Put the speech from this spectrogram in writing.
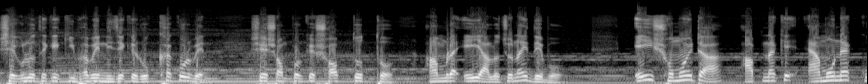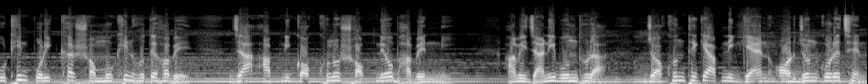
সেগুলো থেকে কীভাবে নিজেকে রক্ষা করবেন, সে সম্পর্কে সব তথ্য আমরা এই আলোচনায় দেব। এই সময়টা আপনাকে এমন এক কঠিন পরীক্ষার সম্মুখীন হতে হবে যা আপনি কখনো স্বপ্নেও ভাবেননি। আমি জানি বন্ধুরা, যখন থেকে আপনি জ্ঞান অর্জন করেছেন,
